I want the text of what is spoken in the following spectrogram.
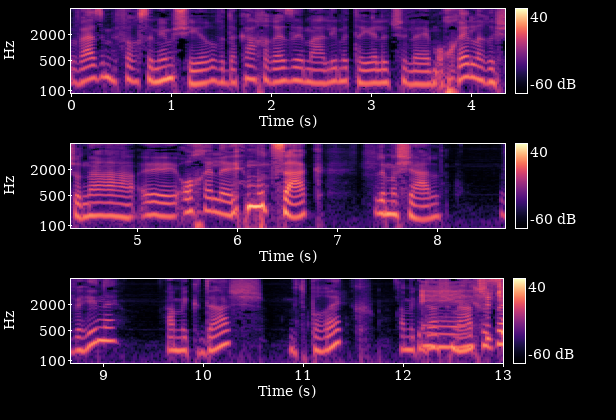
ואז הם מפרסמים שיר, ודקה אחרי זה הם מעלים את הילד שלהם, אוכל לראשונה אה, אוכל אה, מוצק, למשל. והנה, המקדש מתפרק, המקדש אה, מעט הזה? אני חושבת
